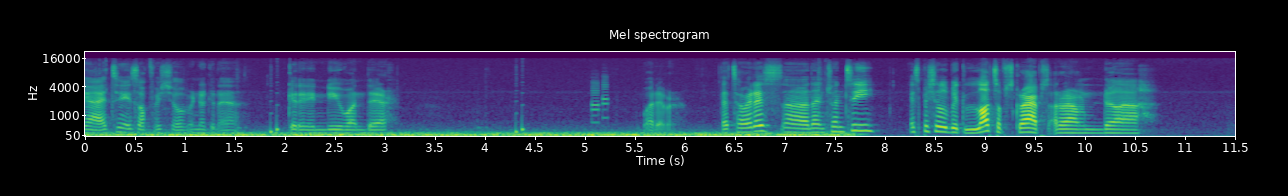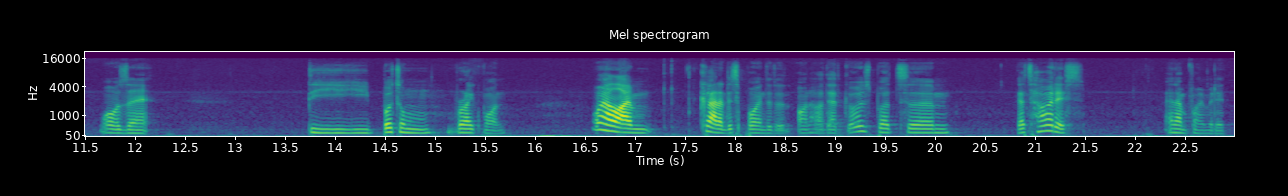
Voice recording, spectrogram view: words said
Yeah, I think it's official. We're not gonna get any new one there. Whatever. That's how it is. Uh, 920, especially with lots of scraps around. Uh, what was that? The bottom right one. Well, I'm kind of disappointed on how that goes, but um, that's how it is, and I'm fine with it.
